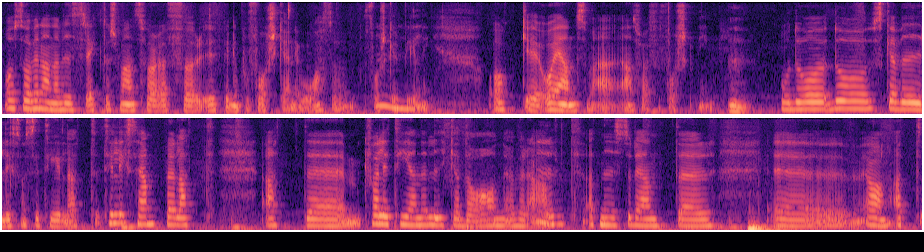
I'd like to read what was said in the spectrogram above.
Och så har vi en annan vicerektor som ansvarar för utbildning på forskarnivå, alltså forskarutbildning. Och, eh, och en som ansvarar för forskning. Mm. Och då, då ska vi liksom se till att till exempel att, att eh, kvaliteten är likadan överallt. Att ni studenter, eh, ja, att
